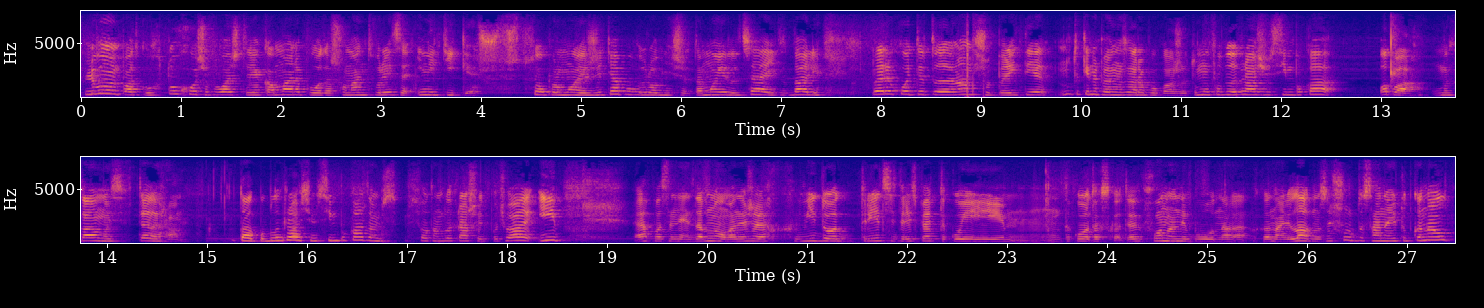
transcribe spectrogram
В будь-якому випадку, хто хоче побачити, яка в мене погода, що в мене твориться, і не тільки, все про моє життя подробніше, та моє лице і так далі. Переходьте в телеграм, щоб перейти. Ну таки, напевно, зараз покажу. Тому побликращу всім пока. Опа, вмикаємось в телеграм. Так, побликращу всім пока, там все там бликраще відпочиваю. І. Ех, пацани, давно, в мене вже відео 30-35 такої, такого, так сказати, фону не було на каналі. Ладно, зайшов до на YouTube канал.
